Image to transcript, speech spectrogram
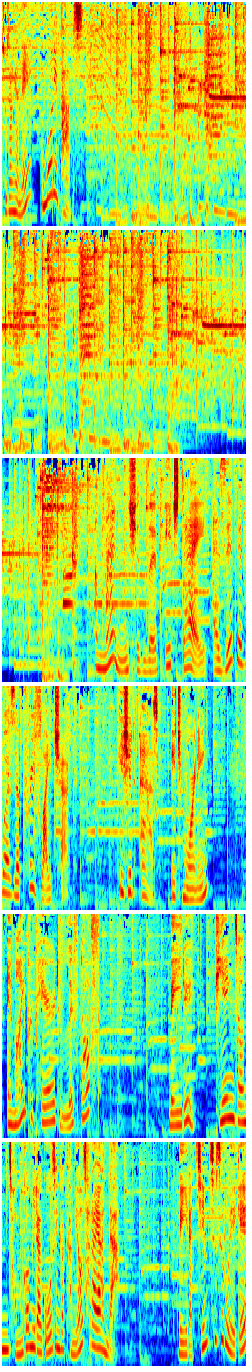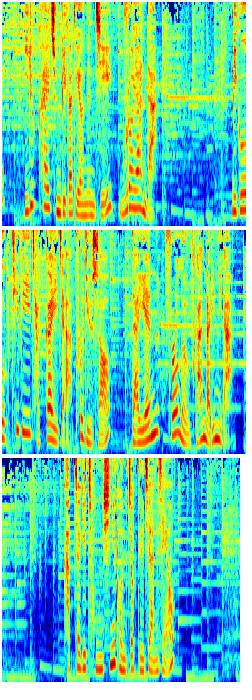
조장현의 Good Morning Pops. A man should live each day as if it was a pre-flight check. He should ask each morning, Am I prepared to lift off? 매일을 비행 전 점검이라고 생각하며 살아야 한다. 매일 아침 스스로에게 이륙할 준비가 되었는지 물어야 한다. 미국 TV 작가이자 프로듀서 다이앤 프롤로브가 한 말입니다. 갑자기 정신이 번쩍 들지 않으세요?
